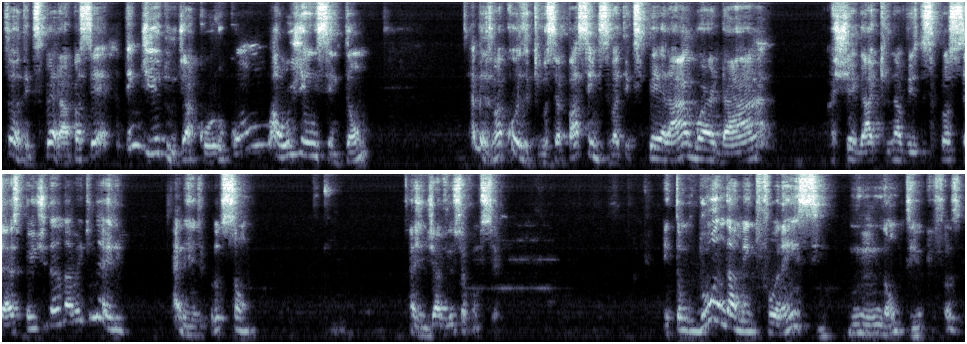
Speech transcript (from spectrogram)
você vai ter que esperar para ser atendido, de acordo com a urgência. Então, é a mesma coisa, que você é paciente, você vai ter que esperar, aguardar a chegar aqui na vez desse processo para a gente dar andamento nele. É a linha de produção. A gente já viu isso acontecer. Então, do andamento forense, não tem o que fazer.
